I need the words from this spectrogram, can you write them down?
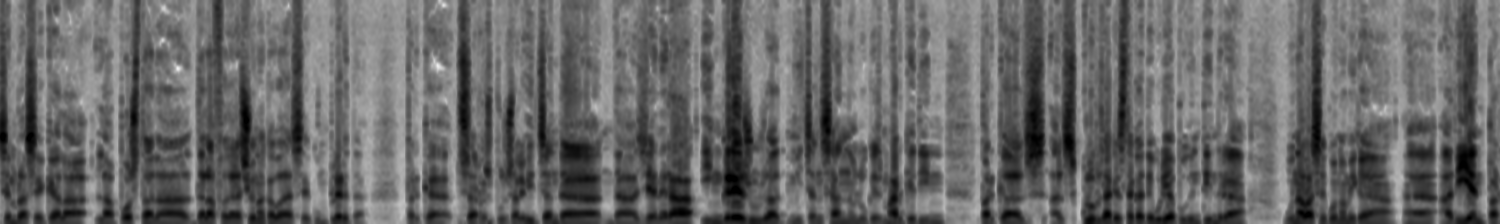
sembla ser que l'aposta la, de, de la federació no acaba de ser completa, perquè se responsabilitzen de, de generar ingressos mitjançant el que és màrqueting perquè els, els clubs d'aquesta categoria puguin tindre una base econòmica eh, adient per,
